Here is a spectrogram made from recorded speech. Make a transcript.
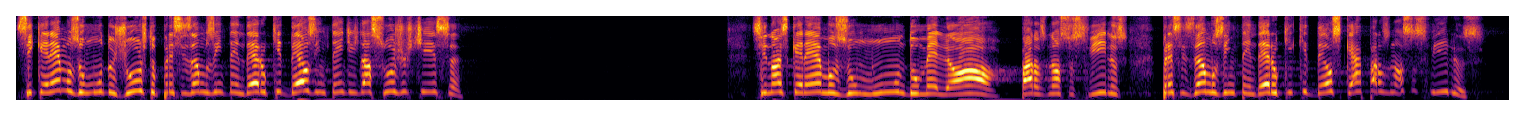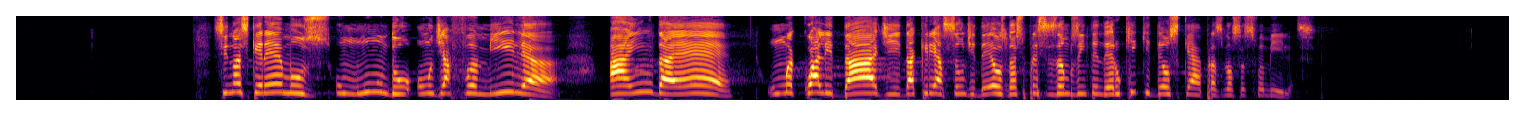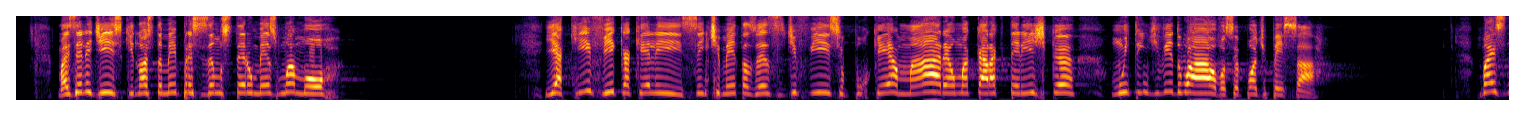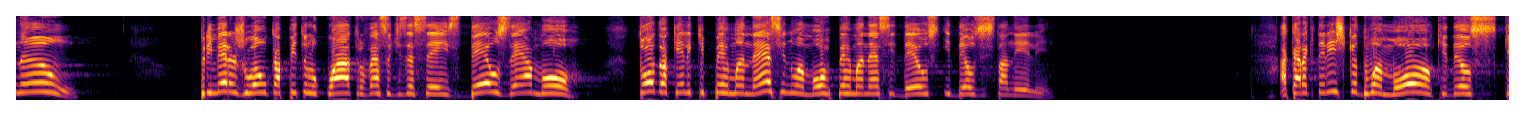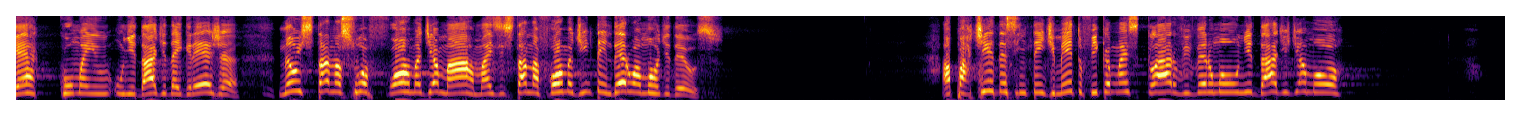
Se queremos um mundo justo, precisamos entender o que Deus entende da sua justiça. Se nós queremos um mundo melhor para os nossos filhos, precisamos entender o que, que Deus quer para os nossos filhos. Se nós queremos um mundo onde a família ainda é uma qualidade da criação de Deus, nós precisamos entender o que, que Deus quer para as nossas famílias. Mas ele diz que nós também precisamos ter o mesmo amor. E aqui fica aquele sentimento às vezes difícil, porque amar é uma característica muito individual, você pode pensar. Mas não. 1 João capítulo 4, verso 16: Deus é amor. Todo aquele que permanece no amor permanece Deus e Deus está nele. A característica do amor que Deus quer com a unidade da igreja não está na sua forma de amar, mas está na forma de entender o amor de Deus. A partir desse entendimento fica mais claro viver uma unidade de amor.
